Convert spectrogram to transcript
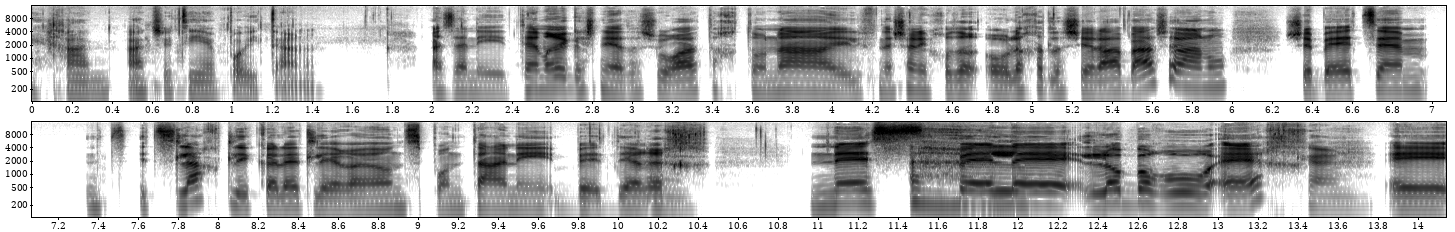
אחד עד שתהיה פה איתנו. אז אני אתן רגע שנייה את השורה התחתונה לפני שאני חוזר, הולכת לשאלה הבאה שלנו, שבעצם הצלחת להיקלט להיריון ספונטני בדרך נס, פלא, לא ברור איך. כן. אה,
